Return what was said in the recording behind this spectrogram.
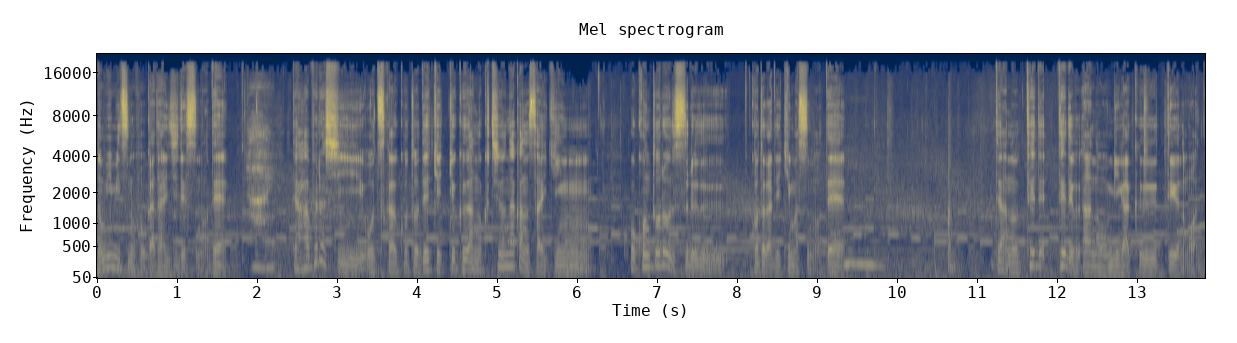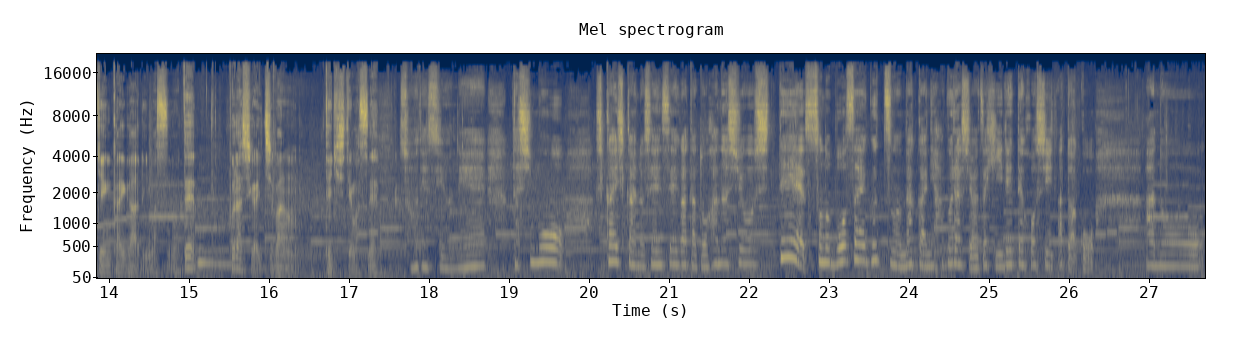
飲み水の方が大事ですので。はい、で歯ブラシを使うことで結局あの口の中の細菌をコントロールすることができますので。であの手で手であの磨くっていうのも限界がありますので、ブラシが一番適してますね。そうですよね。私も歯科医師会の先生方とお話をしてその防災グッズの中に歯ブラシはぜひ入れてほしい。あとはこうあの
